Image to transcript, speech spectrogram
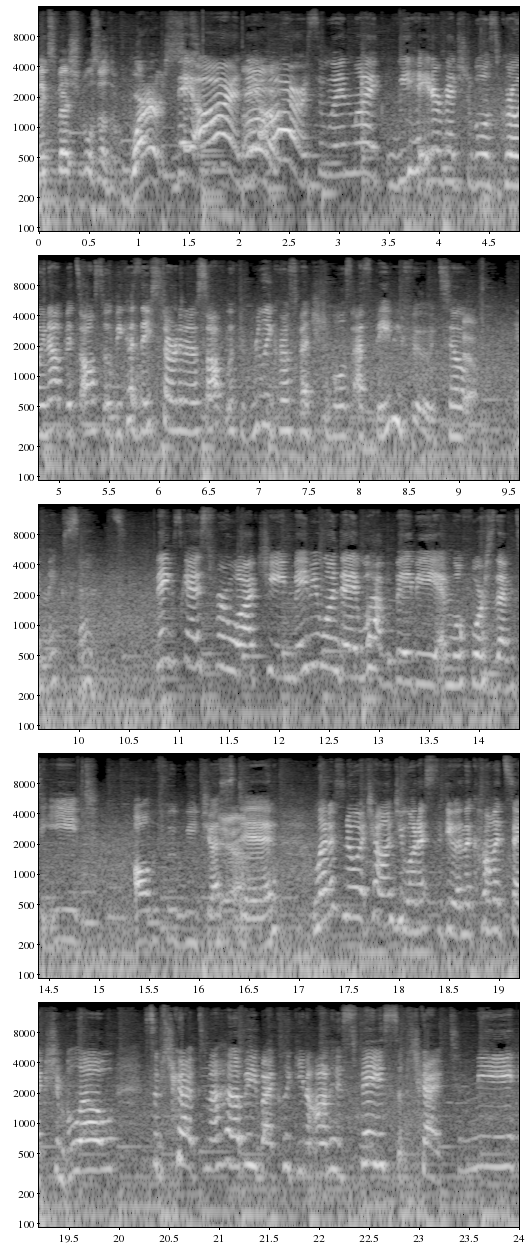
mixed vegetables are the worst. They are. They Ugh. are. So when like we hate our vegetables growing up, it's also because they started us off with really gross vegetables as baby food. So Yeah. it makes sense. Thanks guys for watching. Maybe one day we'll have a baby and we'll force them to eat all the food we just Yeah. did. Let us know what challenge you want us to do in the comment section below. Subscribe to my hubby by clicking on his face. Subscribe to me.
